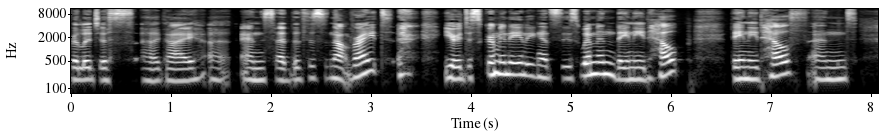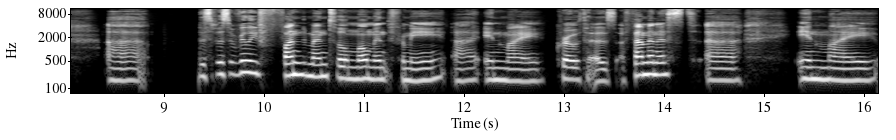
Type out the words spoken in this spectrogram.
religious uh, guy uh, and said that this is not right. You're discriminating against these women. They need help, they need health. And uh, this was a really fundamental moment for me uh, in my growth as a feminist, uh, in my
